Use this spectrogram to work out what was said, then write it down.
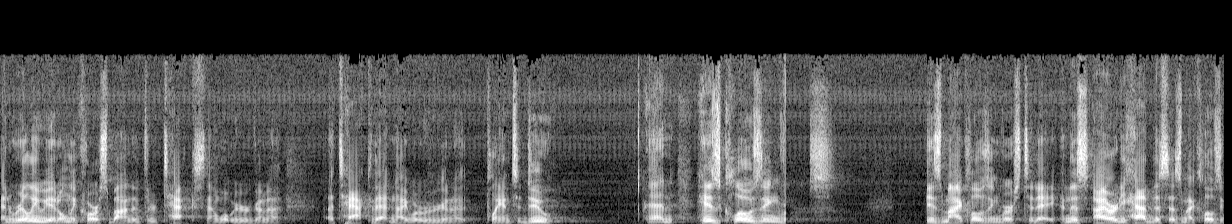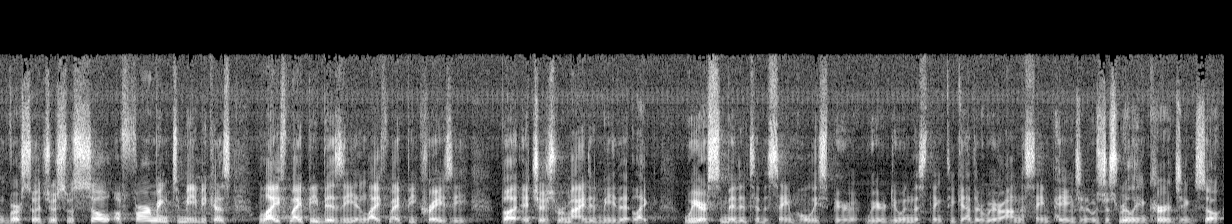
And really, we had only corresponded through text on what we were going to attack that night, what we were going to plan to do. And his closing verse is my closing verse today. And this, I already had this as my closing verse. So it just was so affirming to me because life might be busy and life might be crazy, but it just reminded me that like we are submitted to the same Holy Spirit. We are doing this thing together. We are on the same page, and it was just really encouraging. So,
